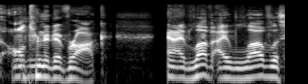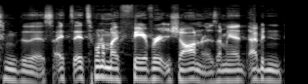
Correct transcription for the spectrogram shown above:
mm-hmm. alternative rock. And I love I love listening to this. It's it's one of my favorite genres. I mean, I, I've been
